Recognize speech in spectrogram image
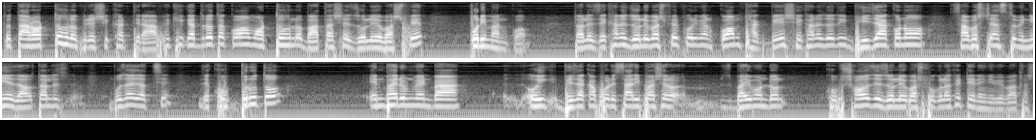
তো তার অর্থ হলো প্রিয় শিক্ষার্থীরা, আপেক্ষিক আর্দ্রতা কম, অর্থ হলো বাতাসে জলীয় বাষ্পের পরিমাণ কম। তাহলে যেখানে জলীয় বাষ্পের পরিমাণ কম থাকবে, সেখানে যদি ভিজা কোনো সাবস্ট্যান্স তুমি নিয়ে যাও, তাহলে বোঝা যাচ্ছে যে খুব দ্রুত এনভায়রনমেন্ট বা ওই ভেজা কাপড়ের চারিপাশের বায়ুমণ্ডল খুব সহজে জলীয় বাষ্পগুলোকে টেনে নেবে বাতাস,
